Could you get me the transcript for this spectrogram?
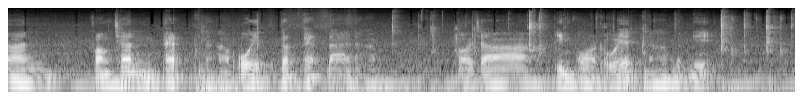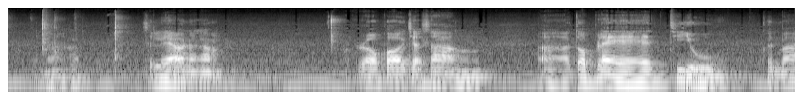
งานฟังก์ชัน pad นะครับ os.pad ได้นะครับ ก็จะ import OS นะครับแบบนี้นะครับ เสร็จแล้วนะครับ เราก็จะสร้างตัวแปรที่อยู่ขึ้นมา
